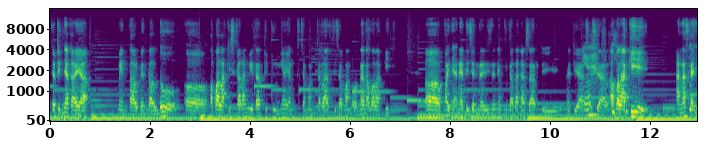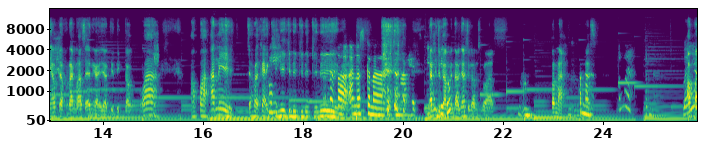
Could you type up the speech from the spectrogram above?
jadinya kayak mental mental tuh uh, apalagi sekarang kita di dunia yang di zaman keras di zaman online apalagi uh, banyak netizen netizen yang berkata kasar di media yeah. sosial. Apalagi Anas kayaknya udah pernah ngerasain kayaknya di TikTok. Wah apaan nih cewek kayak gini gini gini gini nah, Anas kena kena head speech kan juga gitu? mentalnya juga harus kuat mm pernah? Pernah. Pernah pernah. Banyak apa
